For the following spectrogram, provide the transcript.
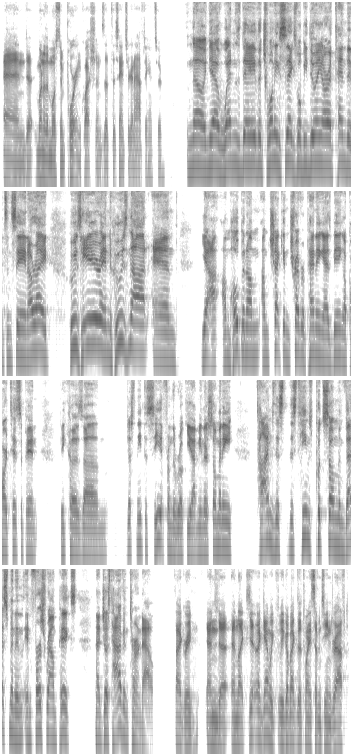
and one of the most important questions that the Saints are going to have to answer. No, and yeah, Wednesday the 26th, we'll be doing our attendance and seeing, all right, who's here and who's not. And yeah, I'm hoping I'm I'm checking Trevor Penning as being a participant because um just need to see it from the rookie. I mean, there's so many times this this team's put some investment in, in first round picks that just haven't turned out. I agree, and uh, and like again, we we go back to the 2017 draft.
